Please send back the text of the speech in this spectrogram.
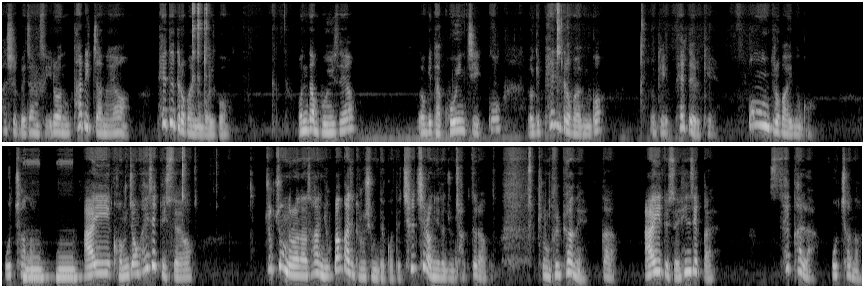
사실 매장에서 이런 탑 있잖아요. 패드 들어가 있는 거 이거. 원단 보이세요? 여기 다 고인치 있고 여기 패드 들어가 있는 거 여기 패드 이렇게 뽕 들어가 있는 거 5,000원 아이 검정 회색도 있어요 쭉쭉 늘어나서 한 6반까지 들어오시면 될 것 같아요. 77 언니는 좀 작더라고. 좀 불편해. 그러니까 아이도 있어요. 흰 색깔. 세 칼라 5,000원.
